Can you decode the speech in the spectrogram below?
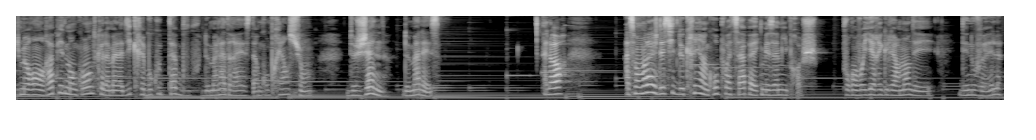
je me rends rapidement compte que la maladie crée beaucoup de tabous, de maladresse, d'incompréhension, de gêne, de malaise. Alors, à ce moment-là, je décide de créer un groupe WhatsApp avec mes amis proches pour envoyer régulièrement des, nouvelles.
